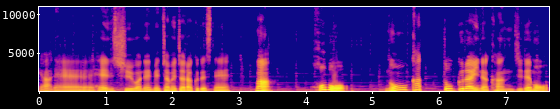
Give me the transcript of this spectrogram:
いやね、編集はね、めちゃめちゃ楽ですね。まあ、ほぼノーカットぐらいな感じでも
